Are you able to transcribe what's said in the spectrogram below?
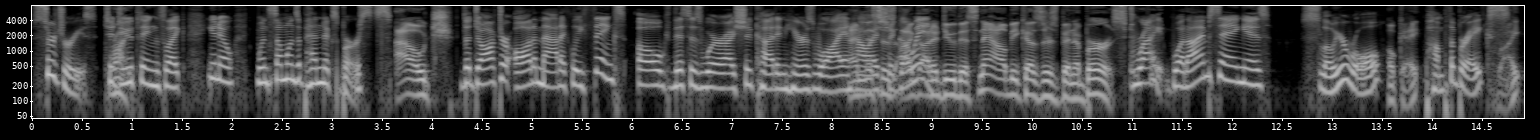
surgeries, to do things like, you know, when someone's appendix bursts, Ouch! the doctor automatically thinks, oh, this is where I should cut and here's why and, And how I should is go I got to do this now because there's been a burst. Right. What I'm saying is slow your roll, Okay. pump the brakes, Right.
